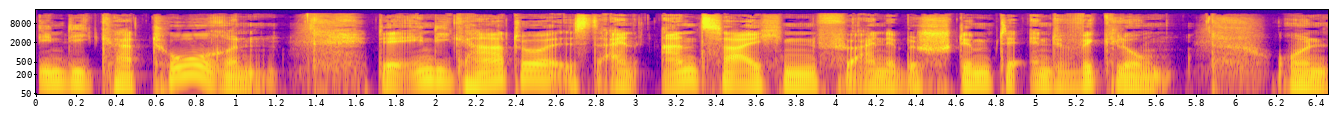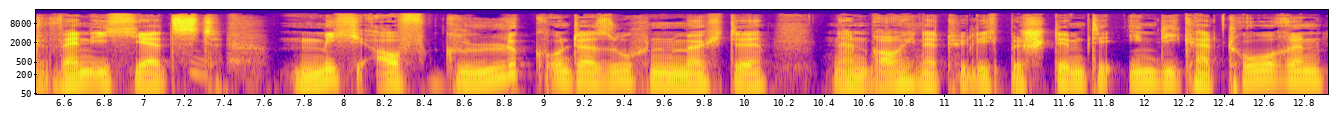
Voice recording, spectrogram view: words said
Indikatoren. Der Indikator ist ein Anzeichen für eine bestimmte Entwicklung. Und wenn ich jetzt mich auf Glück untersuchen möchte, dann brauche ich natürlich bestimmte Indikatoren,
